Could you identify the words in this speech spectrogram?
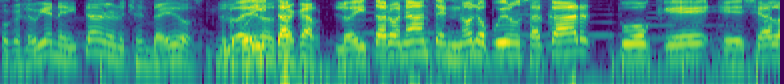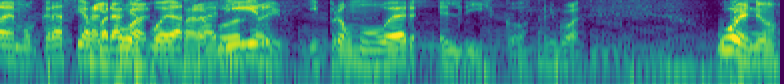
Porque lo habían editado en el 82, no lo, pudieron edita- sacar. lo editaron antes, no lo pudieron sacar, tuvo que eh, llegar la democracia Tal para cual, que pueda para salir, salir. y promover el disco. Tal cual. Bueno,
